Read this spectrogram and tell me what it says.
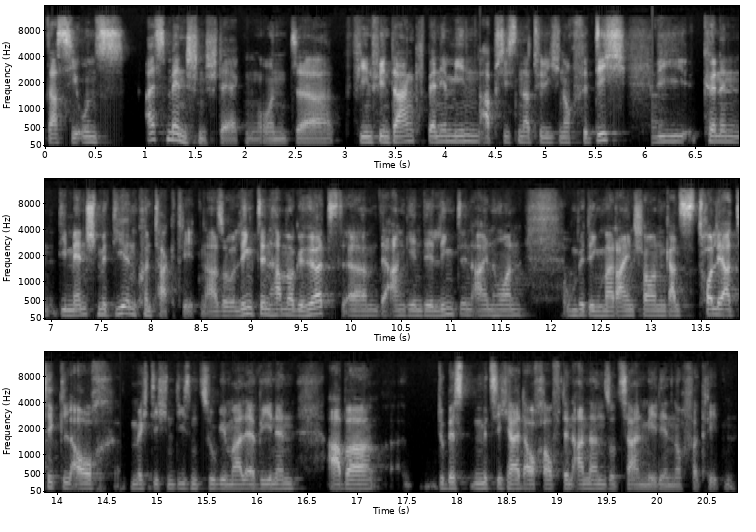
dass sie uns als Menschen stärken. Und äh, vielen, vielen Dank, Benjamin. Abschließend natürlich noch für dich. Wie können die Menschen mit dir in Kontakt treten? Also LinkedIn haben wir gehört, ähm, der angehende LinkedIn-Einhorn. Unbedingt mal reinschauen. Ganz tolle Artikel auch, möchte ich in diesem Zuge mal erwähnen. Aber du bist mit Sicherheit auch auf den anderen sozialen Medien noch vertreten.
